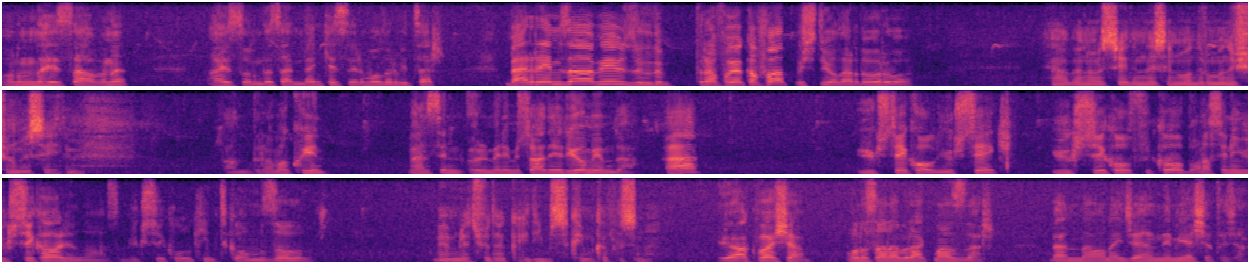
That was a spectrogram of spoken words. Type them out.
Onun da hesabını ay sonunda senden keserim olur biter. Ben Remzi abiye üzüldüm. Trafoya kafa atmış diyorlar doğru mu? ya ben ölseydim de seni o duruma düşürmeseydim. Lan drama queen. Ben senin ölmene müsaade ediyor muyum da? Ha? Yüksek ol, yüksek. Yüksek ol Fiko. Bana senin yüksek halin lazım. Yüksek ol ki intikamımızı alalım. Emret şu dakika gideyim sıkayım kafasına. Yok paşam. Onu sana bırakmazlar. Ben de ona cehennemi yaşatacağım.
